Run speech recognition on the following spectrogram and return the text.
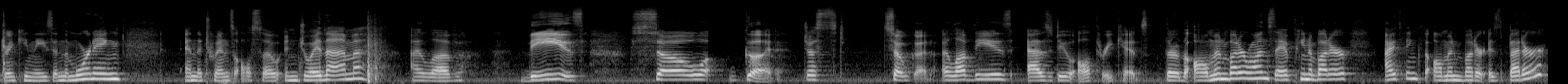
drinking these in the morning and the twins also enjoy them. I love these. So good. Just so good. I love these, as do all three kids. They're the almond butter ones. They have peanut butter. I think the almond butter is better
